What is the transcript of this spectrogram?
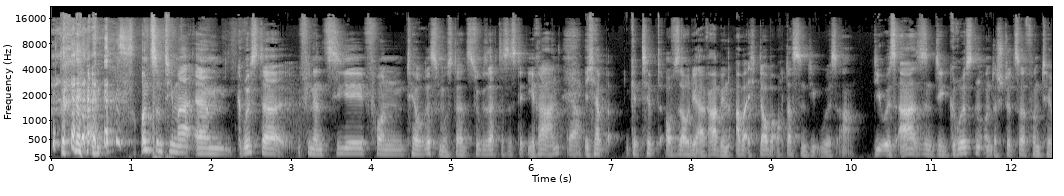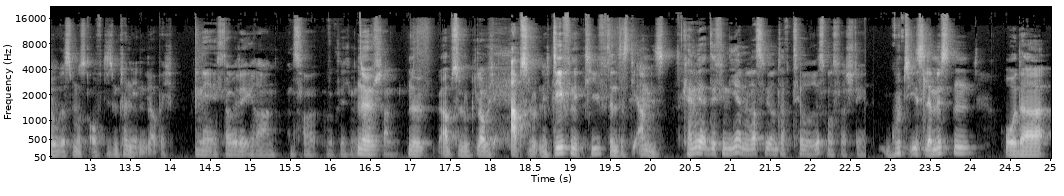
und zum Thema ähm, größter Finanzier von Terrorismus. Da hast du gesagt, das ist der Iran. Ja. Ich habe getippt auf Saudi-Arabien, aber ich glaube auch das sind die USA. Die USA sind die größten Unterstützer von Terrorismus auf diesem Planeten, glaube ich. Nee, ich glaube der Iran. Und zwar wirklich mit Nö, nö, absolut, glaube ich, absolut nicht. Definitiv sind es die Amis. Können wir definieren, was wir unter Terrorismus verstehen? gute Islamisten oder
